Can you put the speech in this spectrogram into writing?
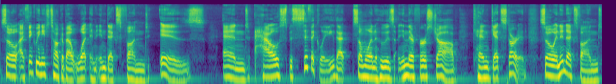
So I think we need to talk about what an index fund is and how specifically that someone who is in their first job can get started. So an index fund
